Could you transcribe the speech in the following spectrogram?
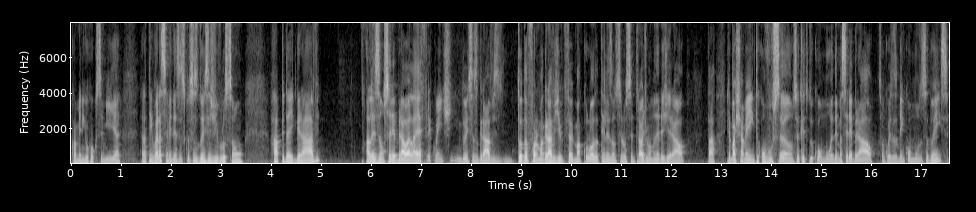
com a meningococcemia. Ela tem várias semelhanças com essas doenças de evolução rápida e grave. A lesão cerebral ela é frequente em doenças graves. Toda forma grave de febre maculosa tem lesão cerebral central de uma maneira geral tá? Rebaixamento, convulsão, isso aqui é tudo comum, edema cerebral, são coisas bem comuns nessa doença,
